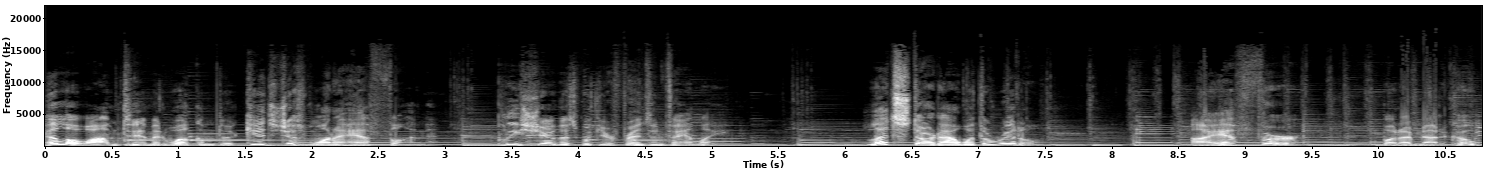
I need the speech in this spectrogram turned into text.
Hello, I'm Tim, and welcome to Kids Just Want to Have Fun. Please share this with your friends and family. Let's start out with a riddle. I have fur, but I'm not a coat.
